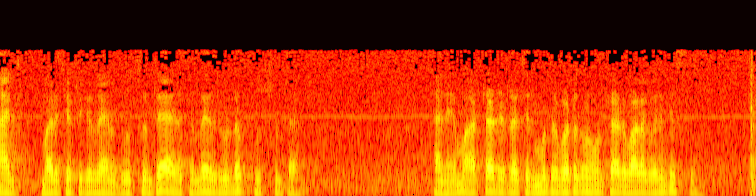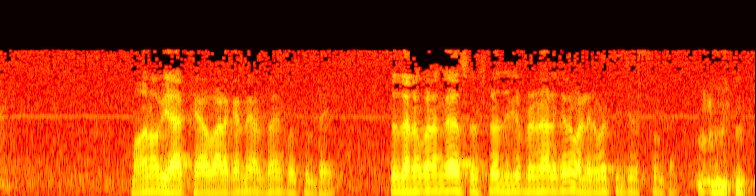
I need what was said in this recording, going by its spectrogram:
ఆయన మర్రి చెట్టు కింద ఆయన కూర్చుంటే ఆయన కింద ఎదురుగుండా కూర్చుంటారు. ఆయన ఏం మాట్లాడు ఇట్లా చిరుముద్ర పట్టుకుని ఉంటాడు వాళ్ళకి వినిపిస్తుంది. మౌన వ్యాఖ్య వాళ్ళకన్నీ అర్థమైపోతుంటాయి. తదనుగుణంగా సృష్టిలో దివ్య ప్రణాళికను వాళ్ళు నిర్వర్తించేస్తూ ఉంటారు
